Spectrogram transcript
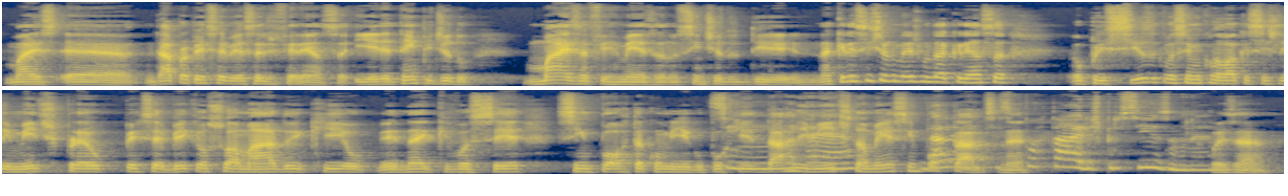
Mas é, dá para perceber essa diferença. E ele tem pedido mais a firmeza no sentido de. Naquele sentido mesmo da criança. Eu preciso que você me coloque esses limites para eu perceber que eu sou amado e que, eu, né, que você se importa comigo. Porque Sim, dar limites é. também é se importar, limite, né? Se importar, eles precisam, né? Pois é.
